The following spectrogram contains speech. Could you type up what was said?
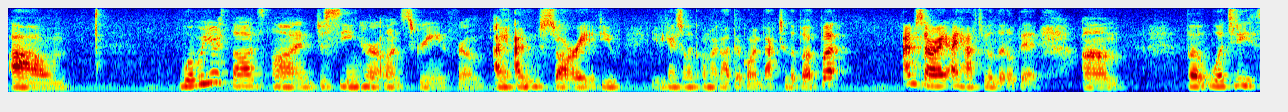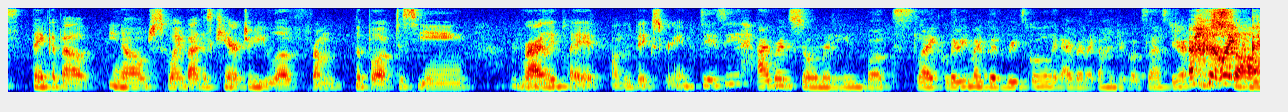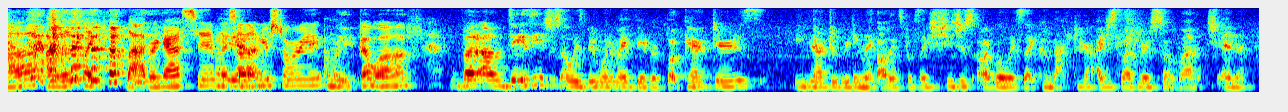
Um, what were your thoughts on just seeing her on screen from I, I'm sorry if you if you guys are like, oh my god, they're going back to the book, but I'm sorry, I have to a little bit. Um, but what did you think about, you know, just going by this character you love from the book to seeing Riley Mhm. play it on the big screen? Daisy, I read so many books. Like literally, my Goodreads goal. Like I read like hundred books last year. I Like- saw, I was like flabbergasted when I saw Yeah. that in your story. I'm like, go off. But um, Daisy has just always been one of my favorite book characters. Even after reading like all these books, like she's just I've always like come back to her. I just love her so much, and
